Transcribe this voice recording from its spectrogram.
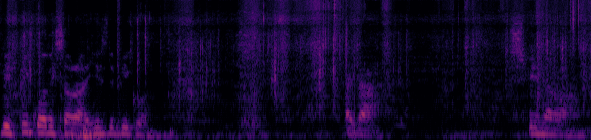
The big one is alright. Use the big one. Like that. Spin around.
